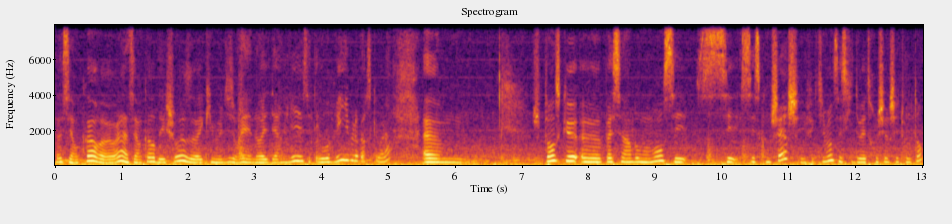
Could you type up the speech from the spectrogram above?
Ça c'est encore, euh, voilà, c'est encore des choses et qui me disent ouais Noël dernier c'était horrible parce que voilà. Je pense que euh, passer un bon moment, c'est ce qu'on cherche. Effectivement, c'est ce qui doit être recherché tout le temps.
